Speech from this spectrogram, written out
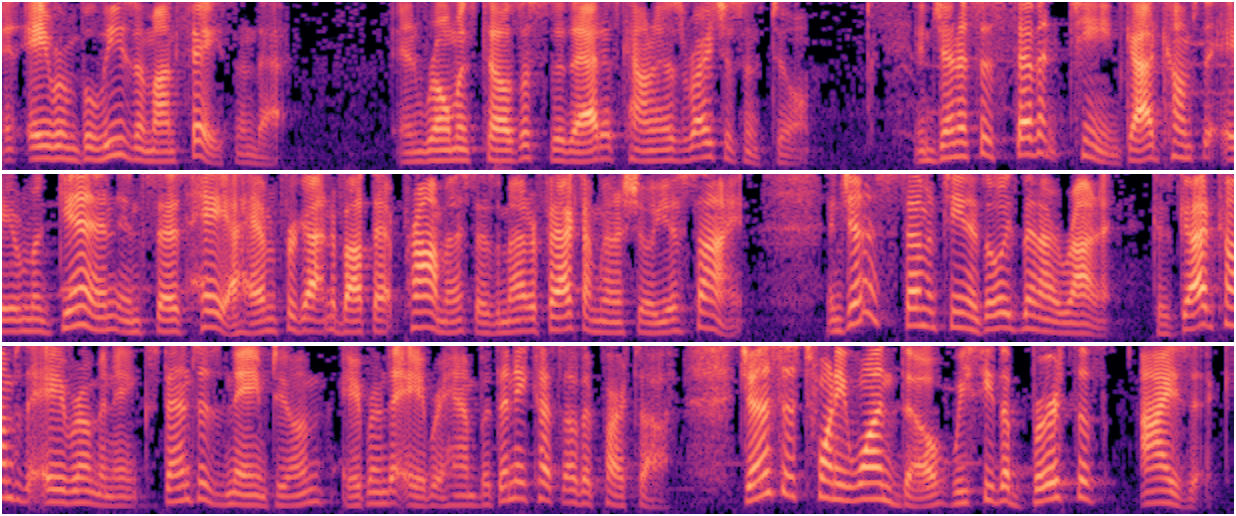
And Abram believes him on faith in that. And Romans tells us that that is counted as righteousness to him. In Genesis 17, God comes to Abram again and says, Hey, I haven't forgotten about that promise. As a matter of fact, I'm going to show you a sign. And Genesis 17 has always been ironic because God comes to Abram and extends his name to him, Abram to Abraham, but then he cuts other parts off. Genesis 21, though, we see the birth of Isaac.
